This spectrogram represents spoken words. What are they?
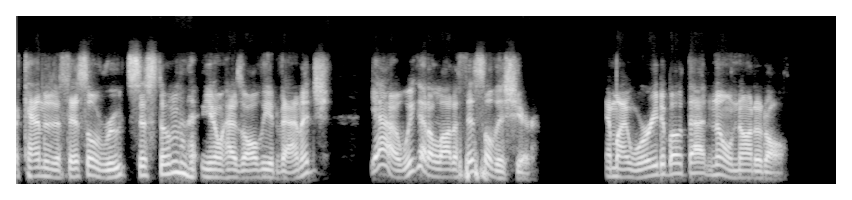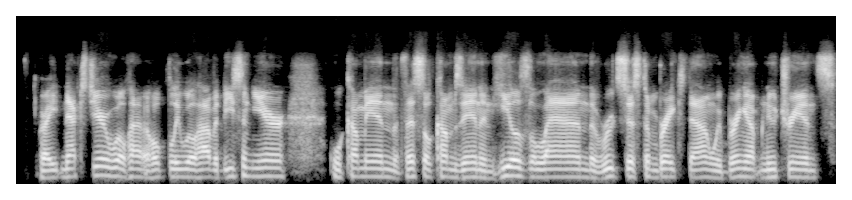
a Canada thistle root system, you know, has all the advantage. Yeah, we got a lot of thistle this year. Am I worried about that? No, not at all. Right. Next year we'll have hopefully we'll have a decent year. We'll come in, the thistle comes in and heals the land, the root system breaks down, we bring up nutrients,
